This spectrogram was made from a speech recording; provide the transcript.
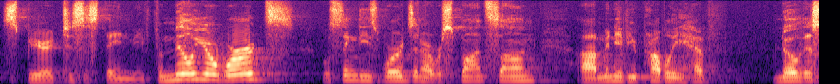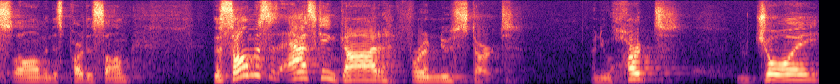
spirit to sustain me. Familiar words. We'll sing these words in our response song. Uh, many of you probably have know this psalm and this part of the psalm. The psalmist is asking God for a new start, a new heart, new joy,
